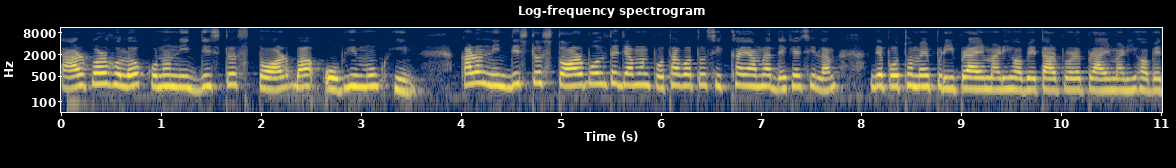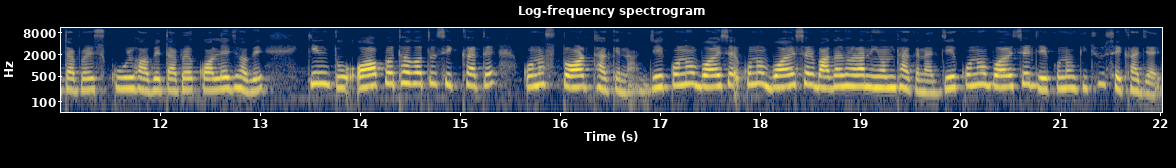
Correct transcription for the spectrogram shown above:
তারপর হলো কোনো নির্দিষ্ট স্তর বা অভিমুখহীন। কারণ নির্দিষ্ট স্তর বলতে যেমন প্রথাগত শিক্ষায় আমরা দেখেছিলাম যে প্রথমে প্রি প্রাইমারি হবে, তারপরে প্রাইমারি হবে, তারপরে স্কুল হবে, তারপরে কলেজ হবে। কিন্তু অপ্রথাগত শিক্ষাতে কোনো স্তর থাকে না। যে কোনো বয়সের কোনো বয়সের বাধা ধরা নিয়ম থাকে না। যে কোনো বয়সে যে কোনো কিছু শেখা যায়।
